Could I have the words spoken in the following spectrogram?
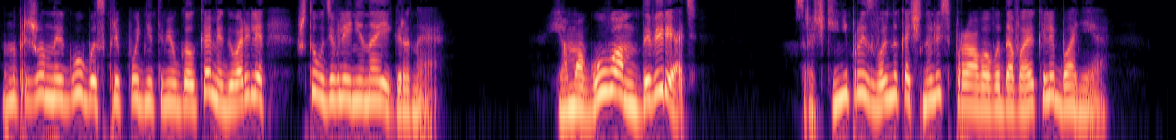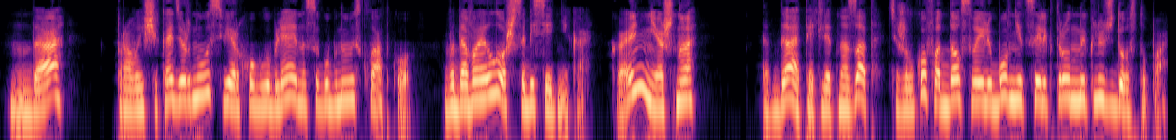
но напряженные губы с приподнятыми уголками говорили, что удивление наигранное. «Я могу вам доверять!» Зрачки непроизвольно качнулись вправо, выдавая колебания. «Да?» Правая щека дернулась вверх, углубляя носогубную складку, выдавая ложь собеседника. «Конечно!» Тогда, пять лет назад, Тяжелков отдал своей любовнице электронный ключ доступа.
